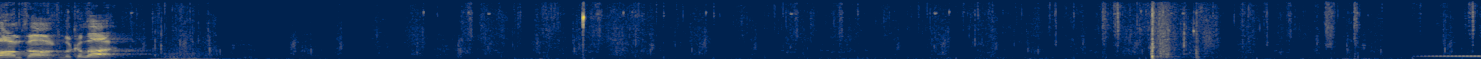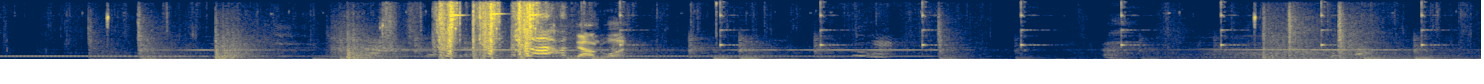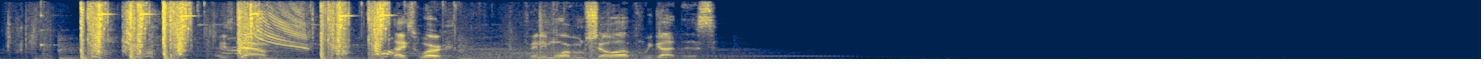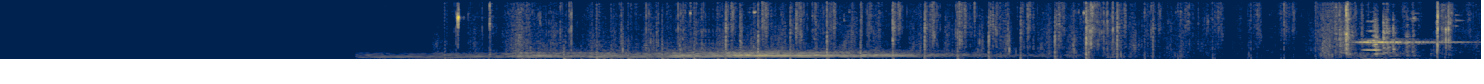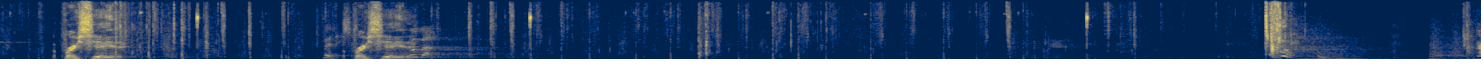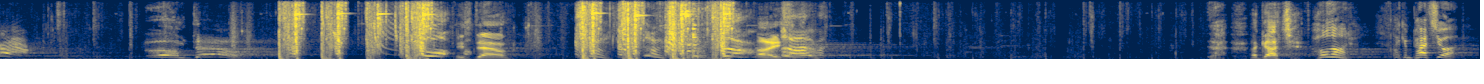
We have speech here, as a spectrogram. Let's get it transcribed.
Bombs on. Look alive. Downed one. Nice work. If any more of them show up, we got this. Appreciate it. Appreciate it. I'm down. He's down. Ice. I got you. Hold on. I can patch you up.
